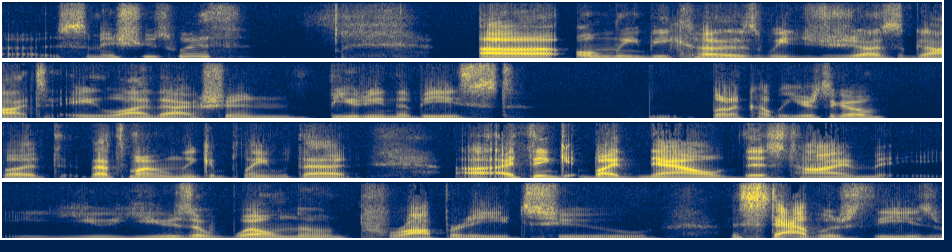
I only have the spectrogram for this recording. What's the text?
uh, some issues with. Uh, only because we just got a live action Beauty and the Beast, but a couple years ago. But that's my only complaint with that. Uh, I think by now, this time, you use a well known property to establish these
